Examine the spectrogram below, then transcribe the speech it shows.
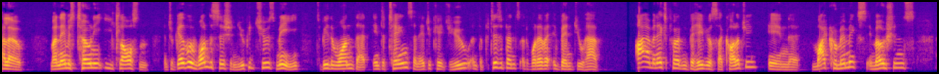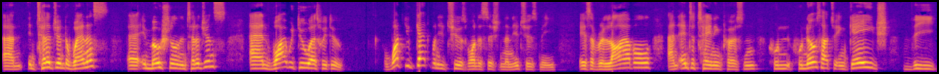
Hello, my name is Tony E. Clausen, and together with OneDecision, you can choose me to be the one that entertains and educates you and the participants at whatever event you have. I am an expert in behavioral psychology, in uh, micromimics, emotions, um, intelligent awareness, uh, emotional intelligence, and why we do as we do. What you get when you choose OneDecision and you choose me is a reliable and entertaining person who, who knows how to engage the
